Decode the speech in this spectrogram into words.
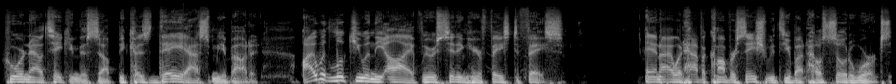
who are now taking this up because they asked me about it. I would look you in the eye if we were sitting here face to face and I would have a conversation with you about how SOTA works.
